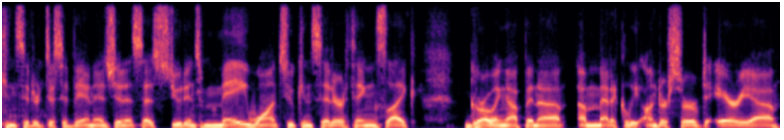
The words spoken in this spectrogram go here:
considered disadvantaged. And it says students may want to consider things like growing up in a, a medically underserved area,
